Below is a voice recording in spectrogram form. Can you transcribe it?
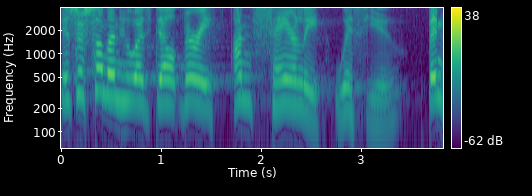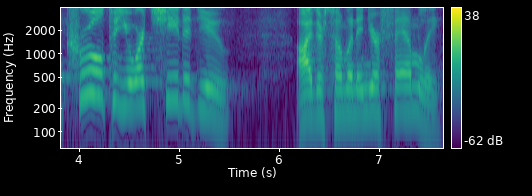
Is there someone who has dealt very unfairly with you, been cruel to you, or cheated you? Either someone in your family,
